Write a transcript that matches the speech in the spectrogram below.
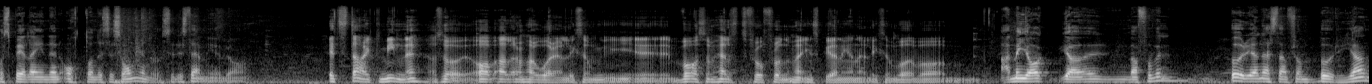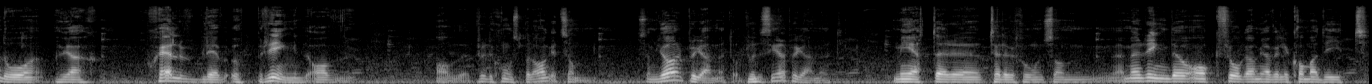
och spela in den åttonde säsongen då, så det stämmer ju bra. Ett starkt minne alltså, av alla de här åren, liksom, eh, vad som helst från, från de här inspelningarna. Liksom, vad, vad... Ja, men jag, jag, man får väl börja nästan från början då, hur jag själv blev uppringd av, av produktionsbolaget som, som gör programmet och producerar programmet. Meter eh, Television som men ringde och frågade om jag ville komma dit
